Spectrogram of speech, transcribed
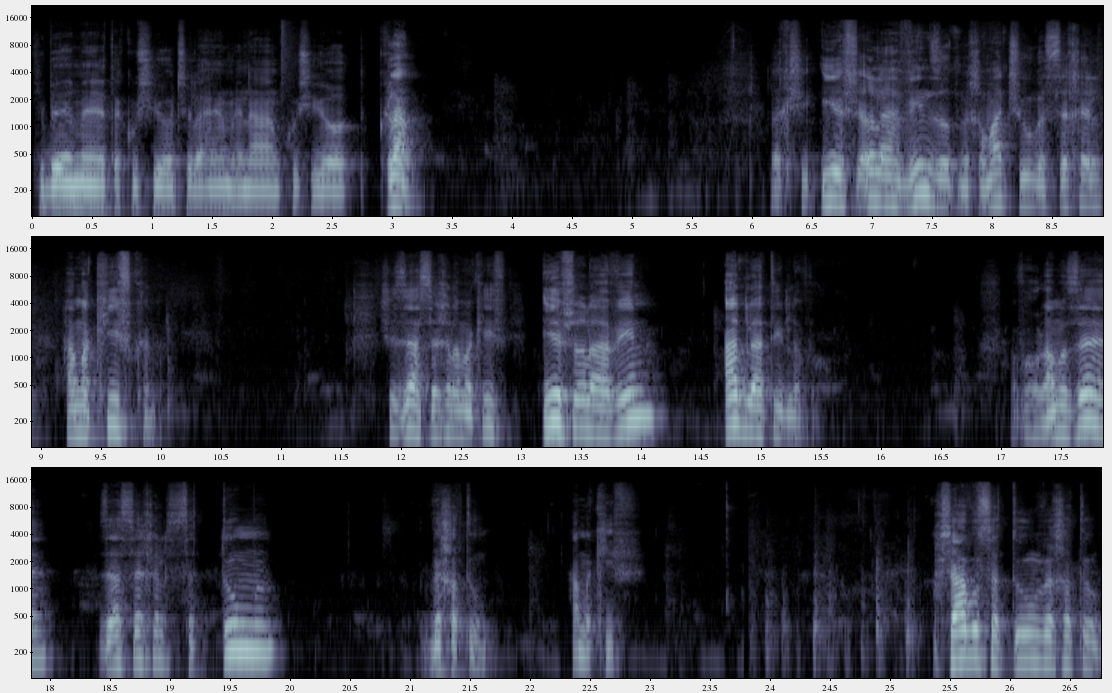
כי באמת הקושיות שלהם אינם קושיות כלל. רק שאי אפשר להבין זאת מחמת שהוא בשכל המקיף כאן. שזה השכל המקיף, אי אפשר להבין עד לעתיד לבוא. אבל העולם הזה, זה השכל סתום וחתום, המקיף. עכשיו הוא סתום וחתום,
